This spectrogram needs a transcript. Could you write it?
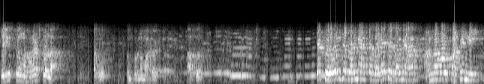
संयुक्त महाराष्ट्राला आहोत. संपूर्ण महाराष्ट्र आपण. त्या चळवळीच्या दरम्यान त्या लढ्याच्या दरम्यान अण्णाभाऊ साठेंनी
